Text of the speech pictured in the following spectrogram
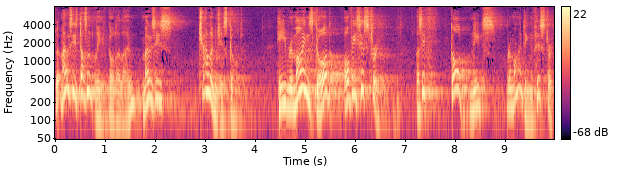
But Moses doesn't leave God alone. Moses challenges God. He reminds God of his history, as if God needs reminding of history.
